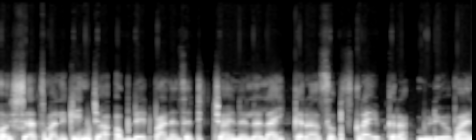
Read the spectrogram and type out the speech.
अशाच मालिकेंच्या अपडेट पाहण्यासाठी चॅनलला लाईक करा सबस्क्राईब करा. व्हिडिओ पाहिला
